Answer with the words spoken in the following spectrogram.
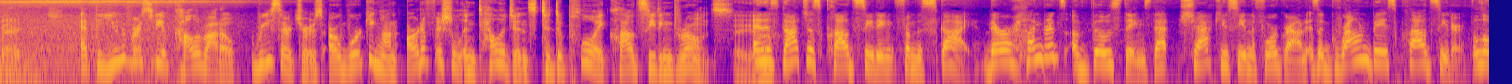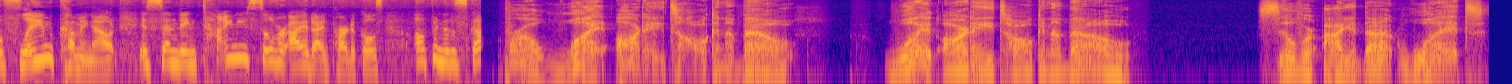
Magnets. At the University of Colorado, researchers are working on artificial intelligence to deploy cloud seeding drones. And uh, it's not just cloud seeding from the sky. There are hundreds of those things. That shack you see in the foreground is a ground based cloud seeder. The little flame coming out is sending tiny silver iodide particles up into the sky. Bro, what are they talking about? What are they talking about? Silver iodide? What?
